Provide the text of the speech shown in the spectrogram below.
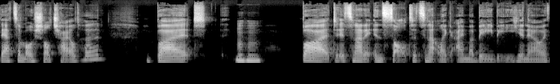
that's emotional childhood but mm-hmm but it's not an insult. It's not like I'm a baby, you know. It,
